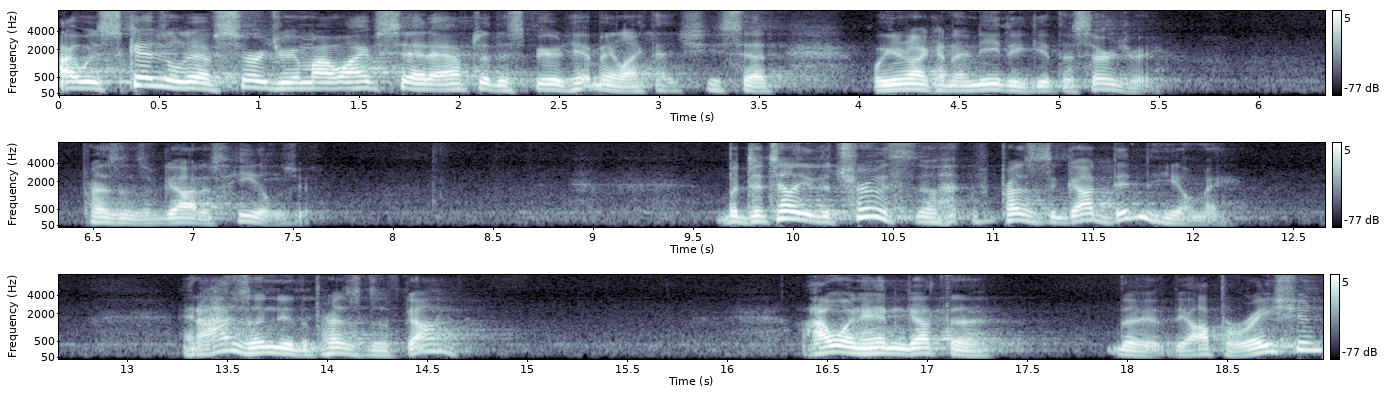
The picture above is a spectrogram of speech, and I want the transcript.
I was scheduled to have surgery, and my wife said, after the Spirit hit me like that, she said, Well, you're not going to need to get the surgery. The presence of God has healed you. But to tell you the truth, the presence of God didn't heal me. And I was under the presence of God. I went ahead and got the, the, the operation,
